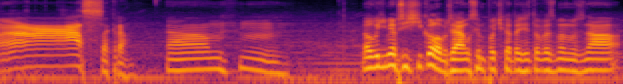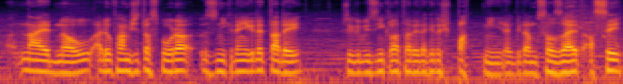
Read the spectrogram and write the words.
Ah, sakra. Um, hmm. No uvidíme příští kolo, protože já musím počkat, takže to vezmeme možná najednou a doufám, že ta spoura vznikne někde tady. Protože kdyby vznikla tady, tak je to špatný, tak by tam musel zajet asi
